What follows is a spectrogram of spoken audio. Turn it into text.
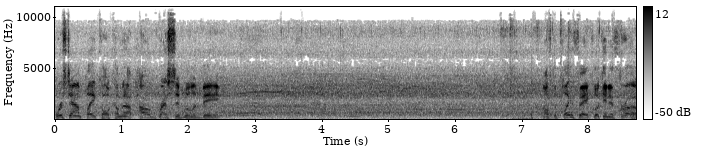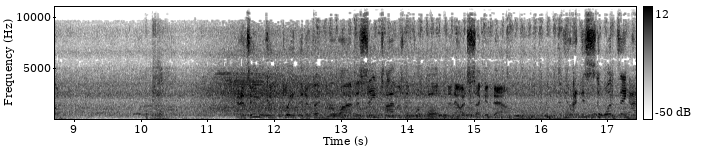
First down play call coming up. How aggressive will it be? Off the play fake, looking to throw. Incomplete. The defender arrived the same time as the football, and now it's second down. You know, this is the one thing I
